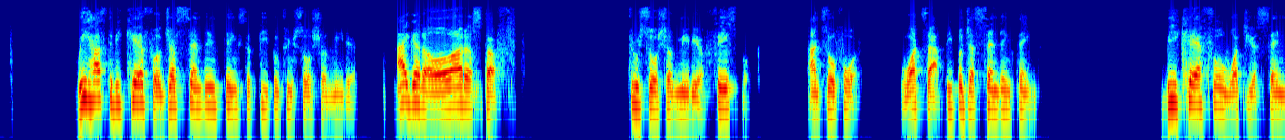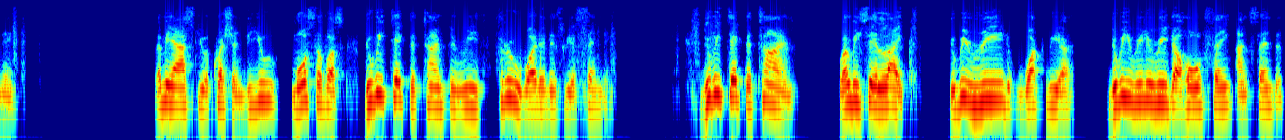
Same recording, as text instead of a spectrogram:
We have to be careful just sending things to people through social media. I get a lot of stuff through social media, Facebook and so forth. WhatsApp, people just sending things. Be careful what you're sending. Let me ask you a question. Do you, most of us, do we take the time to read through what it is we are sending? Do we take the time when we say like, do we read what we are, do we really read the whole thing and send it?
